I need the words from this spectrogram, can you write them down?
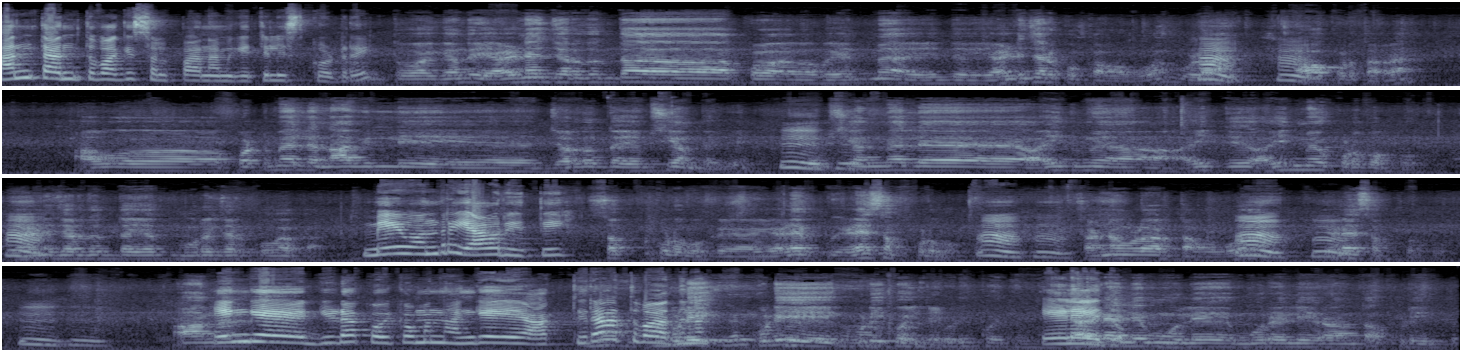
ಹಂತ ಹಂತವಾಗಿ ಸ್ವಲ್ಪ ನಮಗೆ ತಿಳಿಸ್ಕೊಡ್ರಿ. ಇವಾಗ ಅಂದ್ರೆ ಎರಡನೇ ಜರದಿಂದ ಎದ್ಮೆ ಇದು ಎರಡನೇ ಜರಕ್ಕೆ ಹೋಗ್ತಾವ ಅವು ಹುಳ. ಅವಾಗ ಕೊಡ್ತಾರ. ಅವು ಕೊಟ್ಟ ಮೇಲೆ ನಾವಿಲ್ಲಿ ಜರದದ್ದ ಎಬ್ಸಿ ಅಂತೀವಿ ಎಬ್ಸಿ ಅಂದ್ಮೇಲೆ ಐದ್ ಮೇ ಐದ್ ಐದ್ ಮೇವ್ ಕೊಡ್ಬೇಕು. ಎರಡನೇ ಜರದದ್ದ ಮೂರ ಜರ್ ಹೋಗಕ ಮೇವು ಅಂದ್ರೆ ಯಾವ ರೀತಿ? ಸೊಪ್ಪು ಕೊಡ್ಬೇಕು ಎಳೆ ಎಳೆ ಸೊಪ್ಪು ಕೊಡ್ಬೇಕು. ಸಣ್ಣ ಹುಳ ಇರ್ತಾವ ಎಳೆ ಸೊಪ್ಪು ಕೊಡ್ಬೇಕು. ಹೆಂಗೆ ಗಿಡ ಕೊಯ್ಕೊಂಬಂದು ಹಂಗೆ ಹಾಕ್ತೀರಾ ಅಥವಾ ಕುಡಿ ಅದನ್ನ? ಕುಡಿ ಕುಡಿ ಕೊಯ್ತೀವಿ. ಮೂಲೆ ಮೂರೆಲಿ ಇರೋ ಅಂತ ಕುಡಿ ಇತ್ತು.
